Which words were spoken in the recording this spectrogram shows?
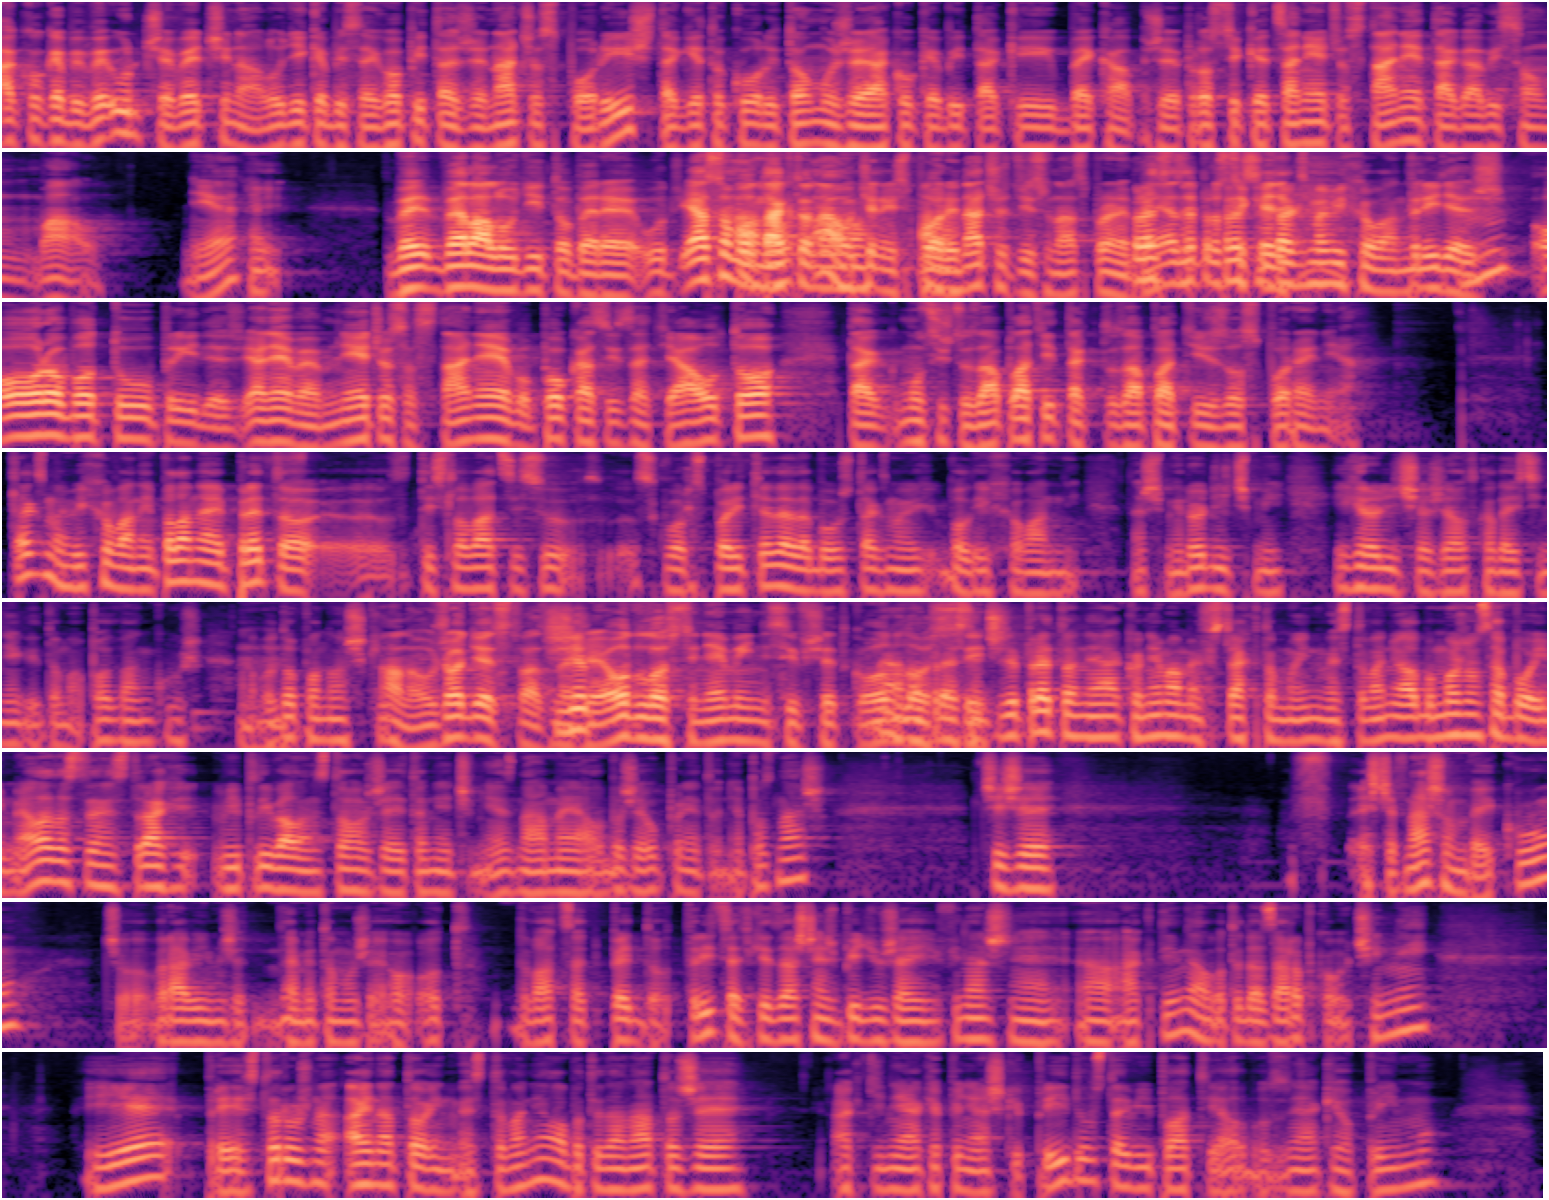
ako keby určite väčšina ľudí, keby sa ich opýta, že na čo sporíš, tak je to kvôli tomu, že ako keby taký backup, že proste keď sa niečo stane, tak aby som mal. Nie? Hej. Ve, veľa ľudí to bere. Ja som bol takto áno, naučený sporiť. Na čo ti sú nasporené peniaze? Proste, keď tak sme vychovaní. prídeš mm-hmm. o robotu, prídeš, ja neviem, niečo sa stane, pokazí sa ti auto, tak musíš to zaplatiť, tak to zaplatíš zo sporenia. Tak sme vychovaní. Podľa mňa aj preto e, tí Slováci sú skôr sporiteľe, lebo už tak sme boli vychovaní našimi rodičmi, ich rodičia, že odkladajú si niekde doma pod vankúš mm-hmm. alebo mhm. do ponožky. Áno, už od detstva sme, čiže, že odlož si, nemíň si všetko, odlož áno, presne, si. Čiže preto nejako nemáme vzťah k tomu investovaniu, alebo možno sa bojíme, ale zase ten strach vyplýva len z toho, že je to niečo neznáme alebo že úplne to nepoznáš. Čiže v, ešte v našom veku čo vravím, že dajme tomu, že od 25 do 30, keď začneš byť už aj finančne aktívny, alebo teda zárobkov činný, je priestor už na, aj na to investovanie, alebo teda na to, že ak ti nejaké peňažky prídu z tej výplaty alebo z nejakého príjmu,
